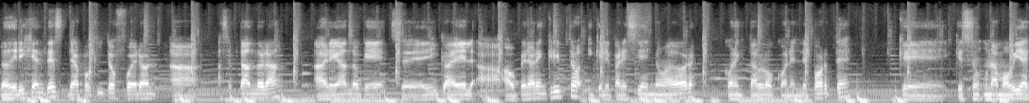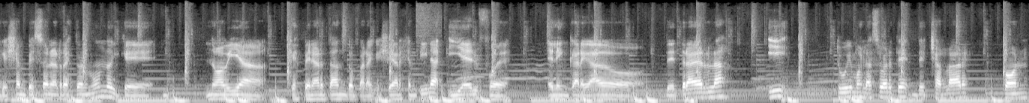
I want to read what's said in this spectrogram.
los dirigentes, de a poquito fueron aceptándola, agregando que se dedica él a, operar en cripto y que le parecía innovador conectarlo con el deporte, que, que es una movida que ya empezó en el resto del mundo y que no había que esperar tanto para que llegue a Argentina y él fue el encargado de traerla y tuvimos la suerte de charlar con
